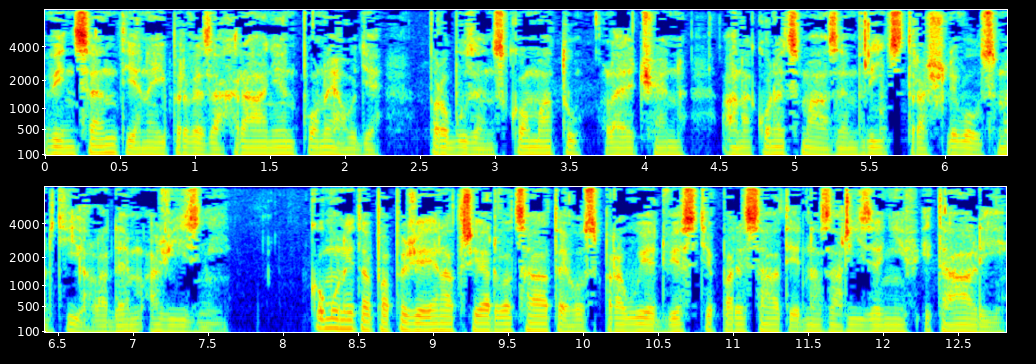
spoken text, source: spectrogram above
Vincent je nejprve zachráněn po nehodě, probuzen z komatu, léčen a nakonec má zemřít strašlivou smrtí hladem a žízní. Komunita papeže Jana 23. spravuje 251 zařízení v Itálii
